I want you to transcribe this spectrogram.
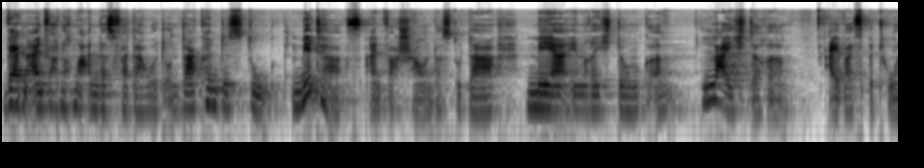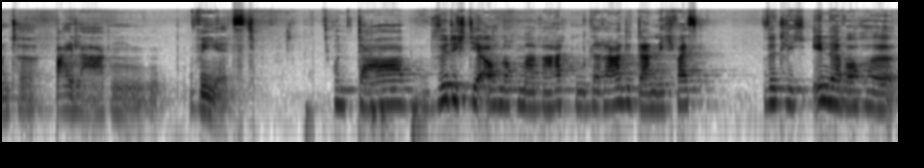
werden einfach nochmal anders verdaut. Und da könntest du mittags einfach schauen, dass du da mehr in Richtung ähm, leichtere, eiweißbetonte Beilagen wählst. Und da würde ich dir auch noch mal raten, gerade dann, ich weiß wirklich in der Woche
